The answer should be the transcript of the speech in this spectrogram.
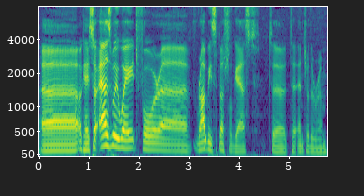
uh, okay, so as we wait for uh, Robbie's special guest to, to enter the room,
